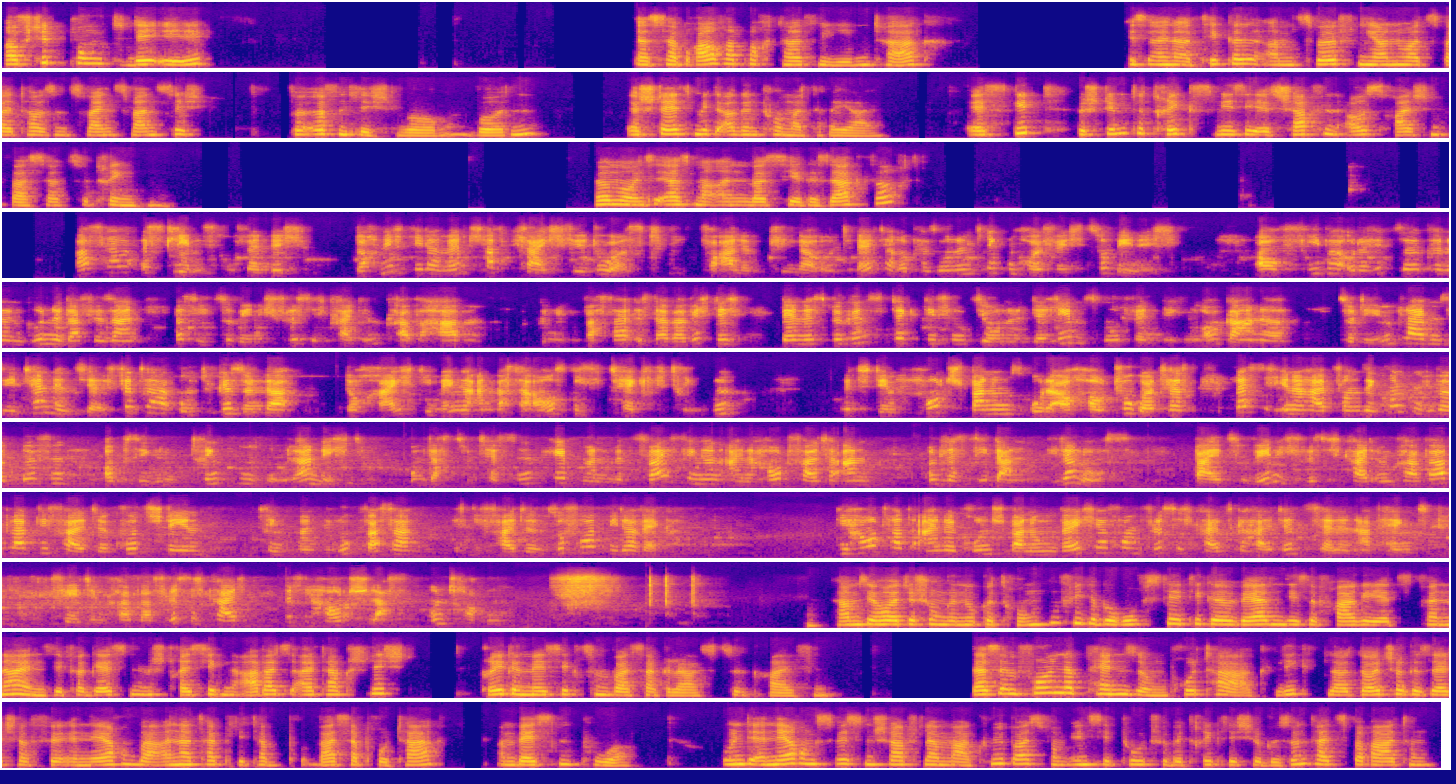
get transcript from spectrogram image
Auf chip.de, das Verbraucherportal für jeden Tag, ist ein Artikel am 12. Januar 2022 veröffentlicht worden, erstellt mit Agenturmaterial. Es gibt bestimmte Tricks, wie Sie es schaffen, ausreichend Wasser zu trinken. Hören wir uns erstmal an, was hier gesagt wird. Wasser ist lebensnotwendig. Doch nicht jeder Mensch hat gleich viel Durst. Vor allem Kinder und ältere Personen trinken häufig zu wenig. Auch Fieber oder Hitze können Gründe dafür sein, dass sie zu wenig Flüssigkeit im Körper haben. Genügend Wasser ist aber wichtig, denn es begünstigt die Funktionen der lebensnotwendigen Organe. Zudem bleiben sie tendenziell fitter und gesünder. Doch reicht die Menge an Wasser aus, die Sie täglich trinken? Mit dem Hautspannungs- oder auch Haut-to-Go-Test lässt sich innerhalb von Sekunden überprüfen, ob Sie genug trinken oder nicht. Um das zu testen, hebt man mit zwei Fingern eine Hautfalte an und lässt sie dann wieder los. Bei zu wenig Flüssigkeit im Körper bleibt die Falte kurz stehen. Trinkt man genug Wasser, ist die Falte sofort wieder weg. Die Haut hat eine Grundspannung, welche vom Flüssigkeitsgehalt der Zellen abhängt. Fehlt dem Körper Flüssigkeit, wird die Haut schlaff und trocken. Haben Sie heute schon genug getrunken? Viele Berufstätige werden diese Frage jetzt verneinen. Sie vergessen im stressigen Arbeitsalltag schlicht regelmäßig zum Wasserglas zu greifen. Das empfohlene Pensum pro Tag liegt laut Deutscher Gesellschaft für Ernährung bei anderthalb Liter Wasser pro Tag, am besten pur. Und Ernährungswissenschaftler Mark Hübers vom Institut für betriebliche Gesundheitsberatung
